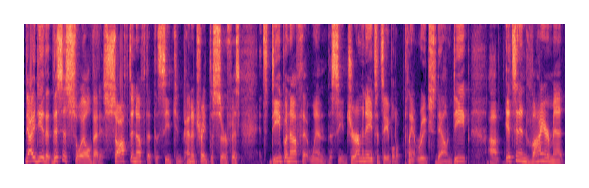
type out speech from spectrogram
The idea that this is soil that is soft enough that the seed can penetrate the surface. It's deep enough that when the seed germinates, it's able to plant roots down deep. Um, it's an environment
